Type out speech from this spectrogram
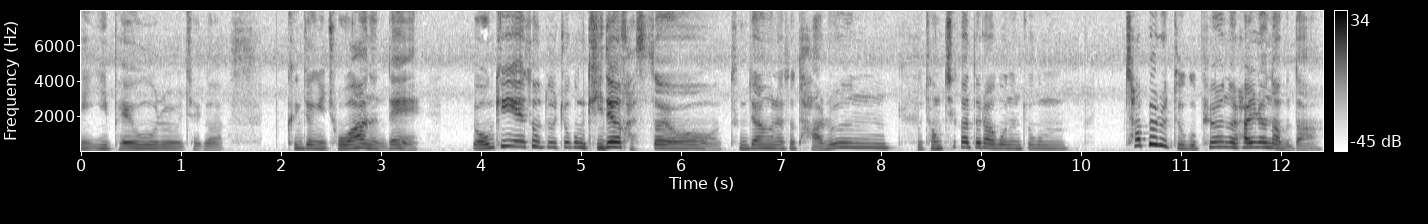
이- 이 배우를 제가 굉장히 좋아하는데 여기에서도 조금 기대가 갔어요. 등장을 해서 다른 정치가들하고는 조금 차별을 두고 표현을 하려나 보다.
